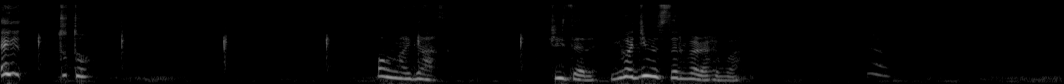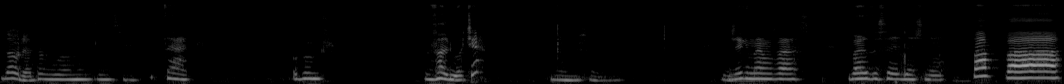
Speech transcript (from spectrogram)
Ej, co to? Oh my god. Cheater. Wychodzimy z serwera chyba. Dobra, to było tyle serii. Tak. Odłącz. Wywaliło cię? Nie muszę. Żegnam was bardzo serdecznie. Pa, pa!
